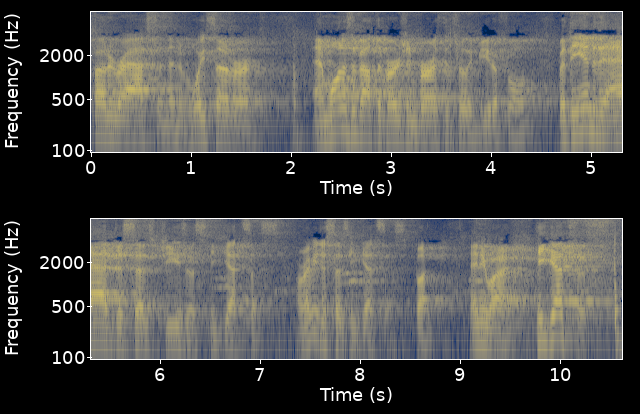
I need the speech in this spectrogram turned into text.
photographs and then a voiceover. And one is about the virgin birth it's really beautiful. But the end of the ad just says, Jesus, he gets us. Or maybe it just says he gets us. But anyway, he gets us.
